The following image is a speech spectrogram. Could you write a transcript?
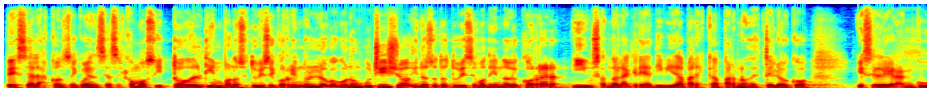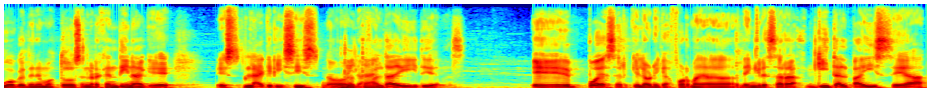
pese a las consecuencias. Es como si todo el tiempo nos estuviese corriendo un loco con un cuchillo y nosotros tuviésemos teniendo que correr y usando la creatividad para escaparnos de este loco, que es el gran cubo que tenemos todos en la Argentina, que es la crisis, ¿no? Y la falta de guita y demás. Eh, puede ser que la única forma de, de ingresar guita al país sea,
